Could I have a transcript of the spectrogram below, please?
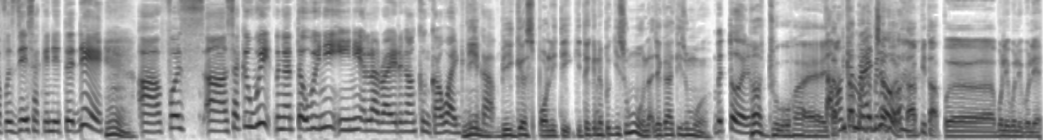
First day Second day Third day. Hmm. uh, First uh, Second week Dengan third week ni Ini adalah raya dengan kawan-kawan Kita Ni cakap. biggest politik. Kita kena pergi semua Nak jaga hati semua. Betul. Aduh hai. Tak Tapi tak apa, tapi tak apa. Tapi tak apa. Boleh boleh boleh.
